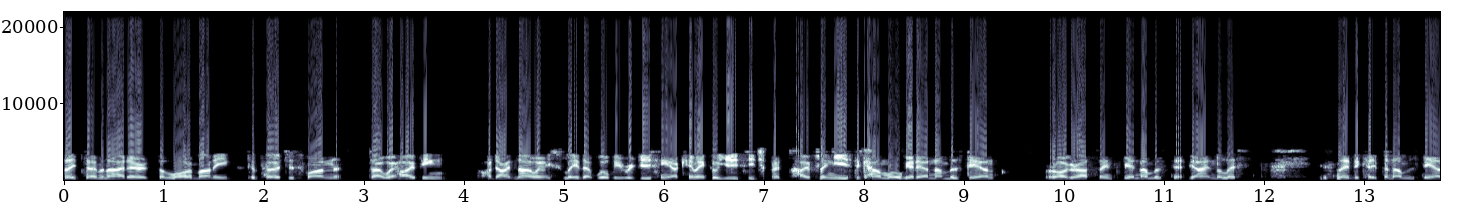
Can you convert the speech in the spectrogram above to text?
seed terminator, it's a lot of money to purchase one, so we're hoping I don't know initially that we'll be reducing our chemical usage, but hopefully in years to come we'll get our numbers down. Ryegrass seems to be a numbers game. The less just need to keep the numbers down.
